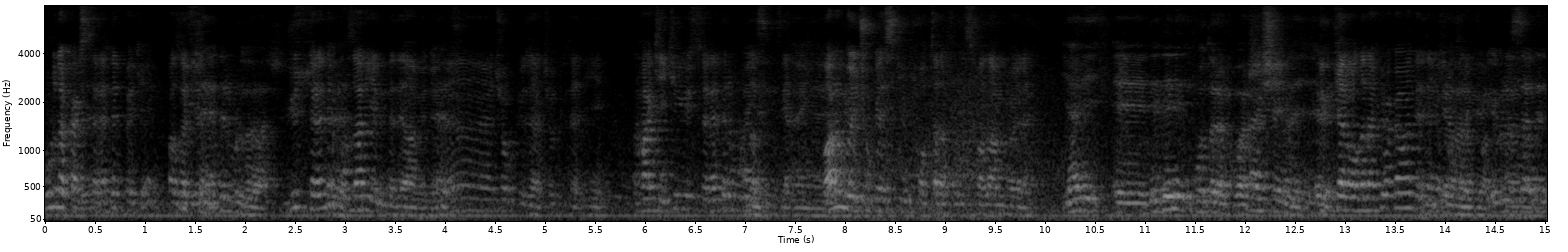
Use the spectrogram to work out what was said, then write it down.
Burada kaç senedir peki? Pazar 100 yerinde? senedir buradalar. 100 senedir Evet. pazar yerinde devam ediyor. Evet. Ha, çok güzel, çok güzel, iyi. Hakiki 100 senedir buradasınız yani. aynen. Var mı böyle çok eski bir fotoğrafınız falan böyle? Yani e, dedenin fotoğrafı var. Her şey, evet. dükkan olarak yok ama dedenin Dükkan fotoğrafı olarak yok. var. E, Anladım. zaten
